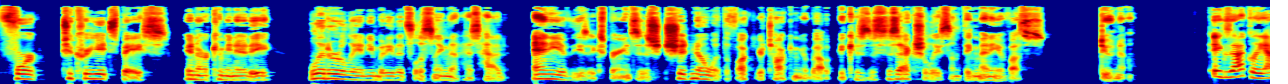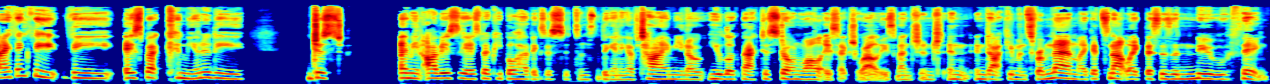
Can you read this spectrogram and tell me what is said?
for to create space in our community, literally anybody that's listening that has had any of these experiences should know what the fuck you're talking about because this is actually something many of us do know. Exactly. And I think the the ASPEC community just I mean, obviously ASPEC people have existed since the beginning of time. You know, you look back to Stonewall, asexuality is mentioned in, in documents from then. Like it's not like this is a new thing.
